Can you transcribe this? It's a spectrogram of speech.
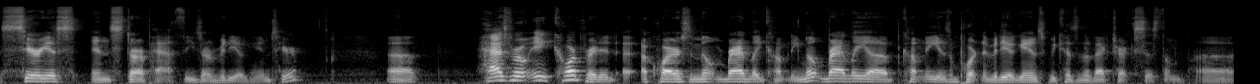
Sirius, and Starpath. These are video games here. Hasbro Incorporated uh, acquires the Milton Bradley Company. Milton Bradley uh, Company is important to video games because of the Vectrex system. Uh,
